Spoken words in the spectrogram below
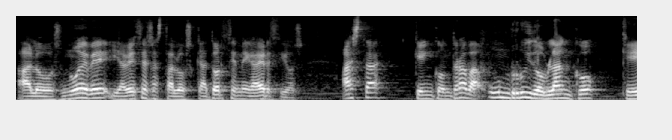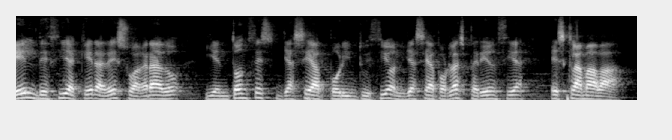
a los 9 y a veces hasta los 14 MHz, hasta que encontraba un ruido blanco que él decía que era de su agrado y entonces, ya sea por intuición, ya sea por la experiencia, exclamaba,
